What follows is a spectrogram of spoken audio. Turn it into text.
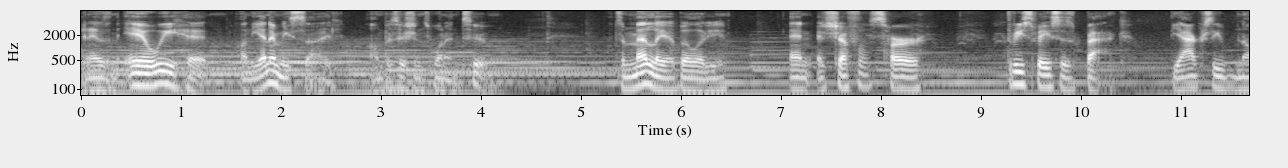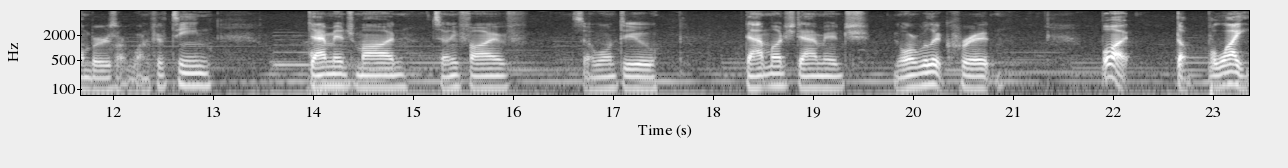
and as an AoE hit on the enemy side on positions 1 and 2. It's a melee ability and it shuffles her three spaces back. The accuracy numbers are 115, damage mod 75, so it won't do that much damage, nor will it crit. But the blight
